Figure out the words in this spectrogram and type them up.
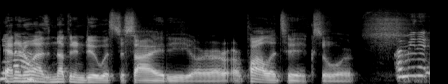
yeah. and i know it has nothing to do with society or, or, or politics or i mean it,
